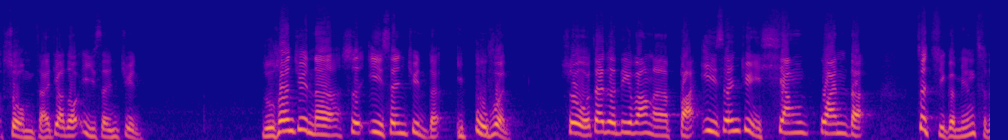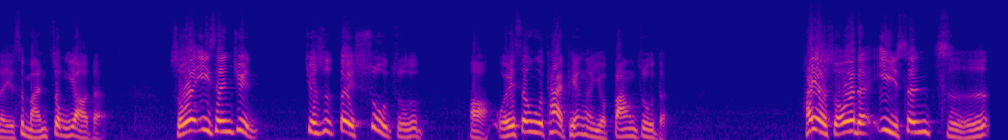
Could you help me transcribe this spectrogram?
所以我们才叫做益生菌。乳酸菌呢是益生菌的一部分，所以我在这地方呢，把益生菌相关的这几个名词呢也是蛮重要的。所谓益生菌，就是对宿主啊微生物态平衡有帮助的。还有所谓的益生子，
